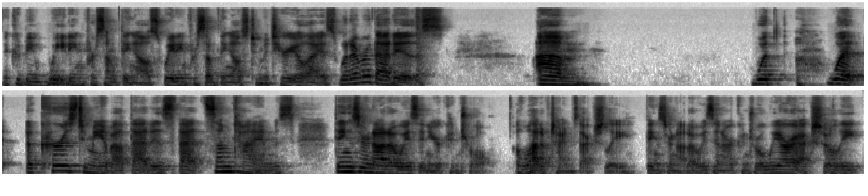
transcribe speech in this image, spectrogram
It could be waiting for something else, waiting for something else to materialize, whatever that is. Um, what what occurs to me about that is that sometimes things are not always in your control. A lot of times, actually, things are not always in our control. We are actually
